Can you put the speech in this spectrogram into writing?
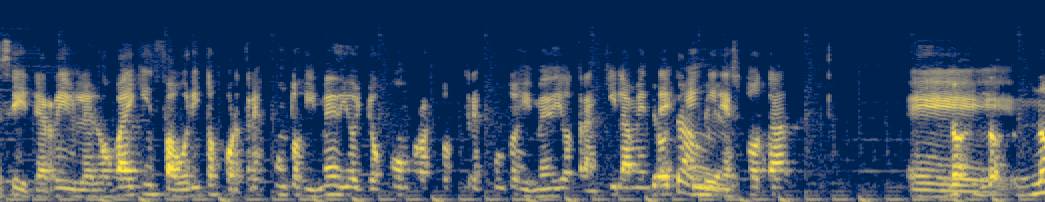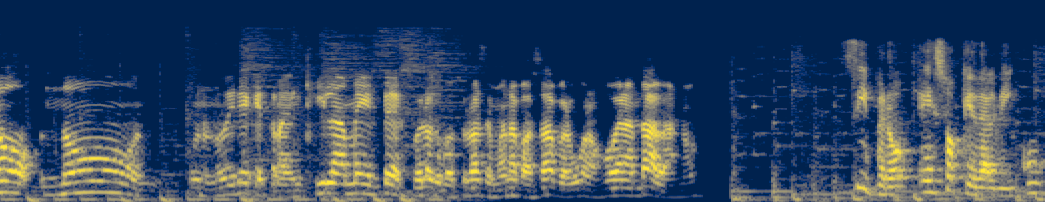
Sí, terrible. Los Vikings favoritos por tres puntos y medio. Yo compro estos tres puntos y medio tranquilamente en Minnesota. Eh, no, no, no, bueno, no diría que tranquilamente después de lo que pasó la semana pasada, pero bueno, juegan Dallas, ¿no? Sí, pero eso que Dalvin Cook,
